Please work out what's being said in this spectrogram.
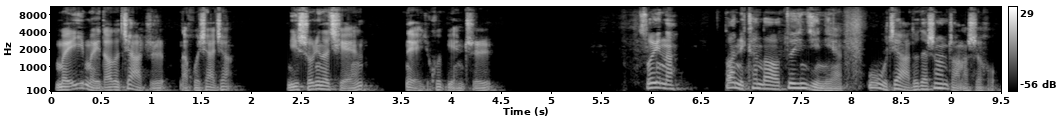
每一美刀的价值那会下降，你手里的钱那也就会贬值。所以呢，当你看到最近几年物价都在上涨的时候，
